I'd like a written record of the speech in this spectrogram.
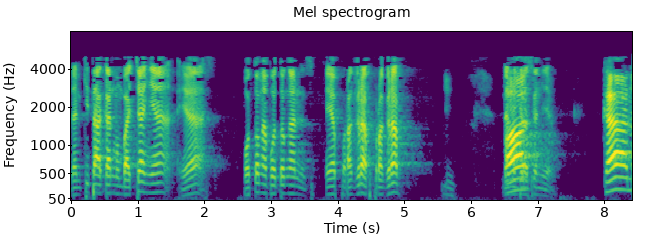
Dan kita akan membacanya ya potongan-potongan ya paragraf-paragraf dan menjelaskannya. كان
